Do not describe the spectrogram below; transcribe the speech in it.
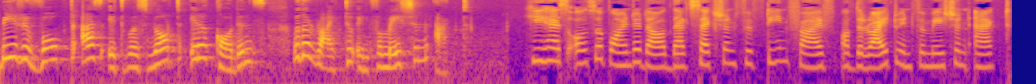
be revoked as it was not in accordance with the Right to Information Act. He has also pointed out that Section 15.5 of the Right to Information Act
